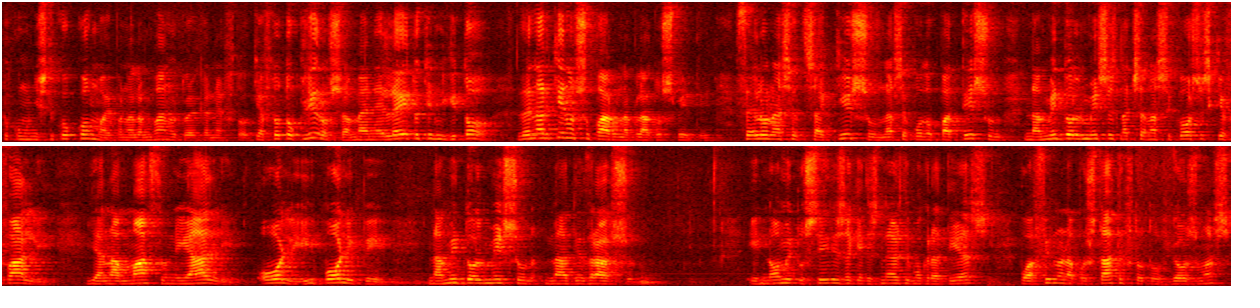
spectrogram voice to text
Το Κομμουνιστικό Κόμμα, επαναλαμβάνω, το έκανε αυτό. Και αυτό το πλήρωσα με ανελαίητο κυνηγητό. Δεν αρκεί να σου πάρουν απλά το σπίτι. Θέλουν να σε τσακίσουν, να σε ποδοπατήσουν, να μην τολμήσεις να ξανασηκώσεις κεφάλι για να μάθουν οι άλλοι, όλοι οι υπόλοιποι, να μην τολμήσουν να αντιδράσουν. Οι νόμοι του ΣΥΡΙΖΑ και της Νέας Δημοκρατίας που αφήνουν απροστάτευτο το βιός μας,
